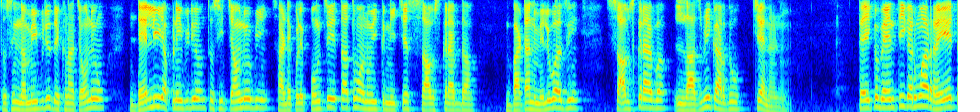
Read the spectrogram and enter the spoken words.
ਤੁਸੀਂ ਨਵੀਂ ਵੀਡੀਓ ਦੇਖਣਾ ਚਾਹੁੰਦੇ ਹੋ ਡੇਲੀ ਆਪਣੀ ਵੀਡੀਓ ਤੁਸੀਂ ਚਾਹੁੰਦੇ ਹੋ ਵੀ ਸਾਡੇ ਕੋਲੇ ਪਹੁੰਚੇ ਤਾਂ ਤੁਹਾਨੂੰ ਇੱਕ ਨੀਚੇ ਸਬਸਕ੍ਰਾਈਬ ਦਾ ਬਟਨ ਮਿਲੂਗਾ ਜੀ। ਸਬਸਕ੍ਰਾਈਬ ਲਾਜ਼ਮੀ ਕਰ ਦਿਓ ਚੈਨਲ ਨੂੰ। ਤੇ ਇੱਕ ਬੇਨਤੀ ਕਰੂੰਗਾ ਰੇਟ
